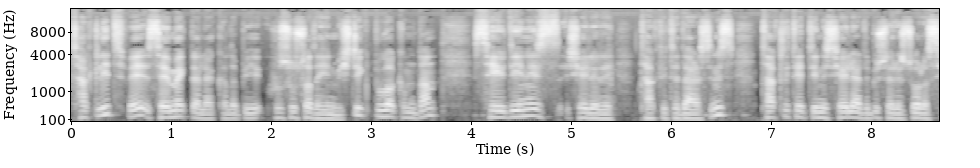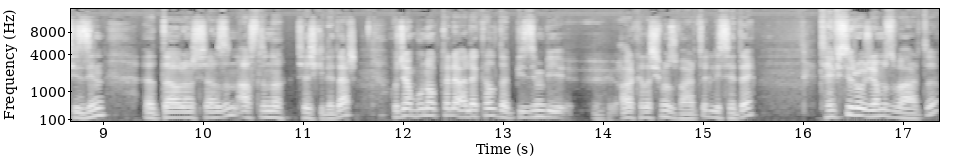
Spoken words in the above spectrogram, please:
taklit ve sevmekle alakalı bir hususa değinmiştik. Bu bakımdan sevdiğiniz şeyleri taklit edersiniz. Taklit ettiğiniz şeyler de bir süre sonra sizin e, davranışlarınızın aslını teşkil eder. Hocam bu noktayla alakalı da bizim bir e, arkadaşımız vardı lisede. Tefsir hocamız vardı.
